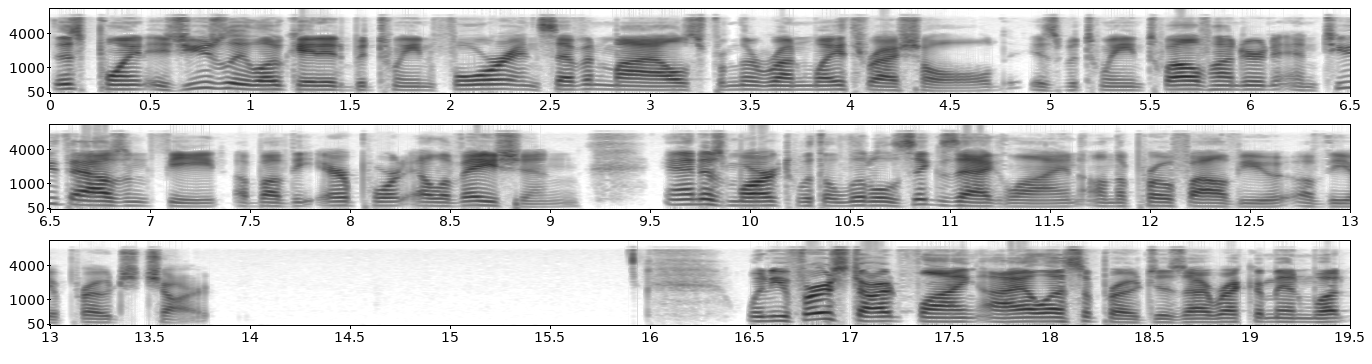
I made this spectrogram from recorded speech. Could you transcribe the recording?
This point is usually located between 4 and 7 miles from the runway threshold, is between 1,200 and 2,000 feet above the airport elevation, and is marked with a little zigzag line on the profile view of the approach chart. When you first start flying ILS approaches, I recommend what,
